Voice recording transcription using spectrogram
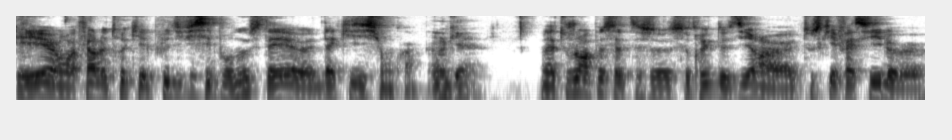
et euh, on va faire le truc qui est le plus difficile pour nous, c'était euh, de l'acquisition quoi. Ok. On a toujours un peu cette, ce, ce truc de se dire euh, tout ce qui est facile, euh,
